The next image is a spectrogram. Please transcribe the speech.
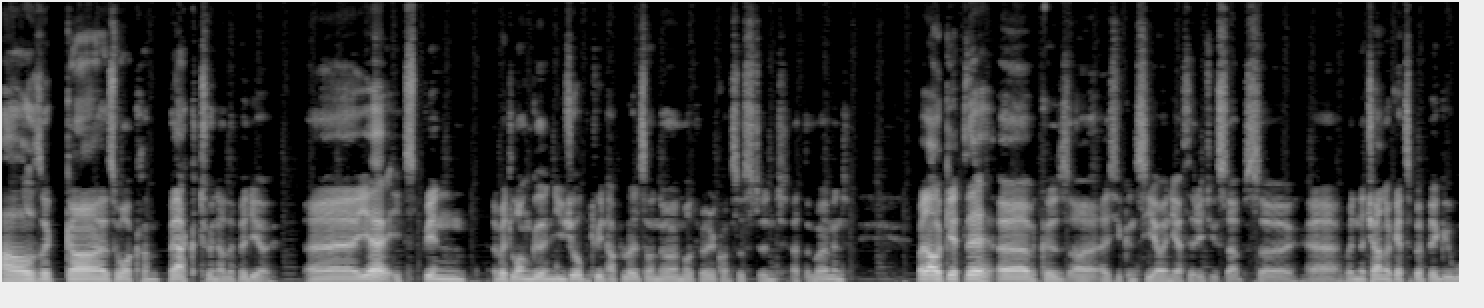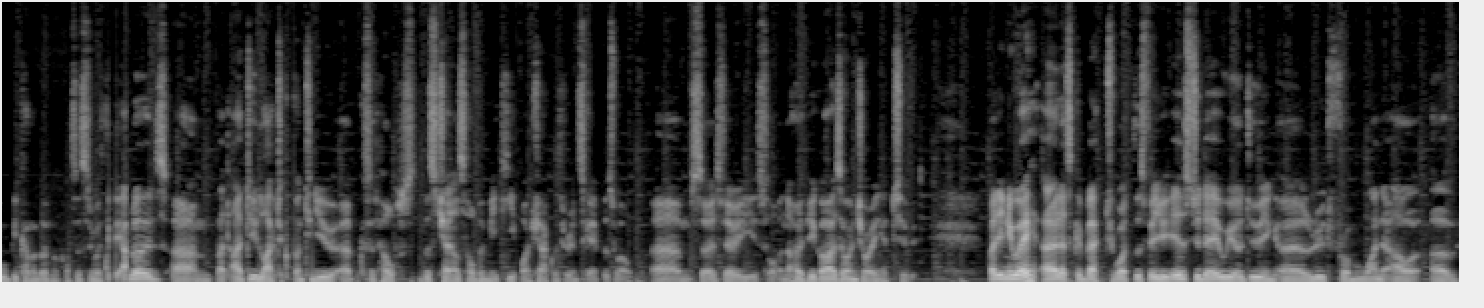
How's it guys, welcome back to another video. Uh, yeah, it's been a bit longer than usual between uploads, I know I'm not very consistent at the moment. But I'll get there, uh, because uh, as you can see I only have 32 subs, so uh, when the channel gets a bit bigger we'll become a bit more consistent with the uploads, um, but I do like to continue uh, because it helps, this channel's helping me keep on track with RuneScape as well, um, so it's very useful, and I hope you guys are enjoying it too. But anyway, uh, let's get back to what this video is. Today we are doing a loot from one hour of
